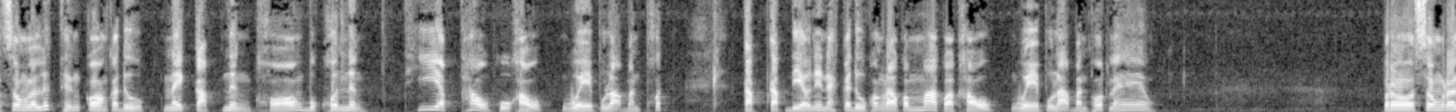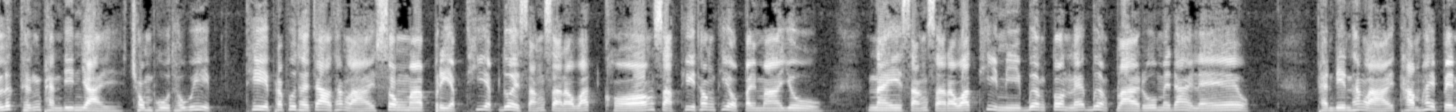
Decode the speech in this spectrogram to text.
ดทรงระลึกถึงกองกระดูกในกับหนึ่งของบุคคลหนึ่ง เทียบเท่าภูเขาเวปุระบรรพตกับกับเดียวเนี่ยนะกระดูกของเราก็มากกว่าเขาเวปุระบรรพตแล้ว โปรดทรงระลึกถึงแผ่นดินใหญ่ ชมพูทวีปที่พระพุทธเจ้าทั้งหลายทรงมาเปรียบเทียบด้วยสังสารวัตรของสัตว์ที่ท่องเที่ยวไปมาอยู่ ในสังสารวัตรที่มีเบื้องต้นและเบื้องปลายรู้ไม่ได้แล้ว แผ่นดินทั้งหลายทำให้เป็น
